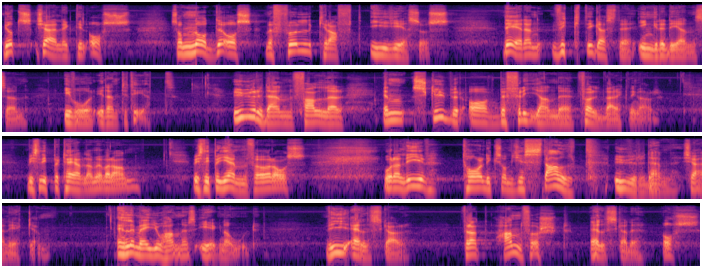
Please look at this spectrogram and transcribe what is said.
Guds kärlek till oss som nådde oss med full kraft i Jesus. Det är den viktigaste ingrediensen i vår identitet. Ur den faller en skur av befriande följdverkningar. Vi slipper tävla med varann. Vi slipper jämföra oss. Våra liv tar liksom gestalt ur den kärleken. Eller med Johannes egna ord. Vi älskar för att han först älskade oss.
